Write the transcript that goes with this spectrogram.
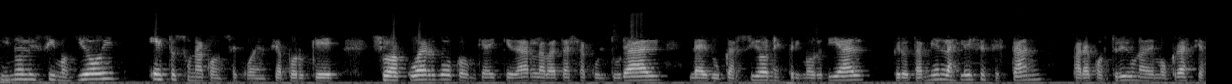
Y no lo hicimos. Y hoy esto es una consecuencia, porque yo acuerdo con que hay que dar la batalla cultural, la educación es primordial, pero también las leyes están para construir una democracia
